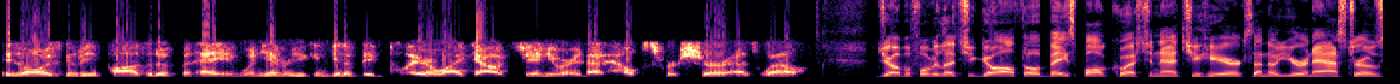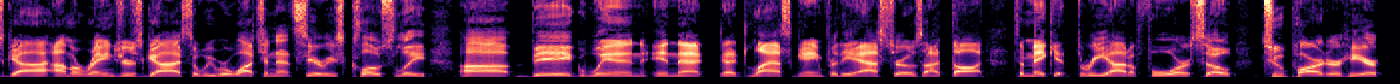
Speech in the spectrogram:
is always going to be a positive. But hey, whenever you can get a big player like Alex January, that helps for sure as well. Joe, before we let you go, I'll throw a baseball question at you here because I know you're an Astros guy. I'm a Rangers guy, so we were watching that series closely. Uh, big win in that, that last game for the Astros, I thought, to make it three out of four. So, two parter here.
